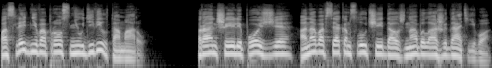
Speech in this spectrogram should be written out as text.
Последний вопрос не удивил Тамару. Раньше или позже она во всяком случае должна была ожидать его.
